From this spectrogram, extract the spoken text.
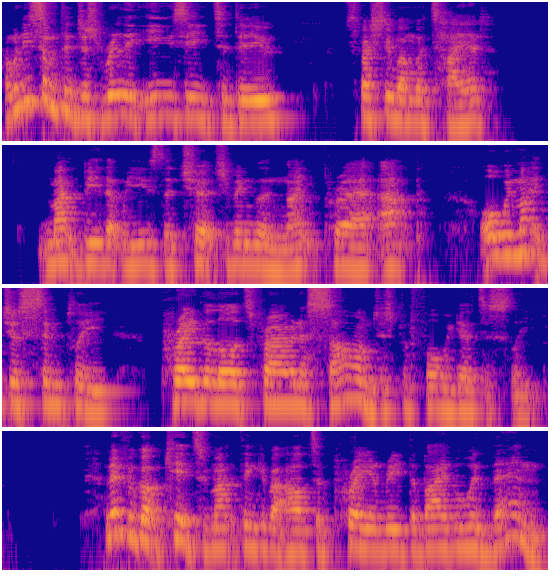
And we need something just really easy to do, especially when we're tired. It might be that we use the Church of England night prayer app, or we might just simply pray the Lord's Prayer in a psalm just before we go to sleep. And if we've got kids, we might think about how to pray and read the Bible with them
